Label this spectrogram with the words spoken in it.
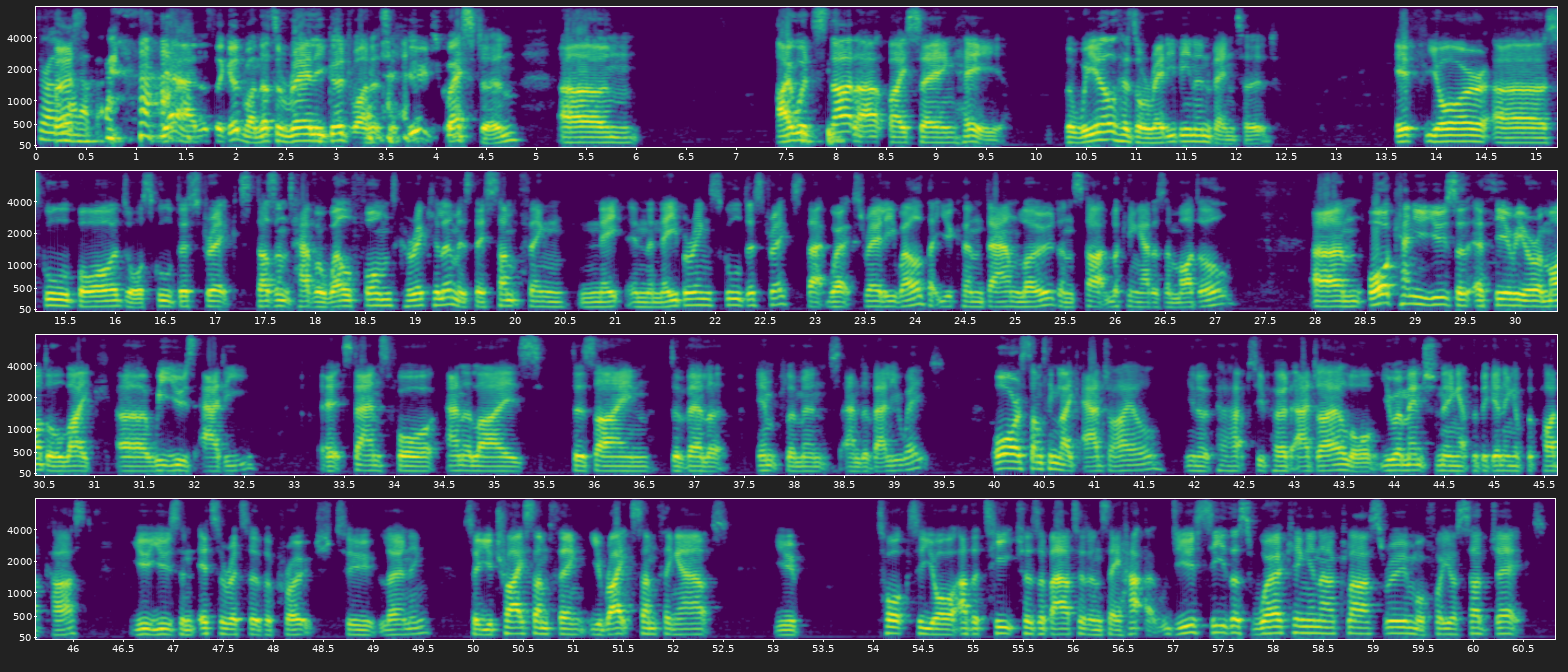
first, that out there. yeah, that's a good one. That's a really good one. It's a huge question. Um, I would start out by saying, "Hey, the wheel has already been invented." If your uh, school board or school district doesn't have a well-formed curriculum, is there something na- in the neighboring school district that works really well that you can download and start looking at as a model? Um, or can you use a, a, theory or a model like uh, we use ADDIE? It stands for Analyze, Design, Develop, Implement, and Evaluate. Or something like Agile, you know, perhaps you've heard agile, or you were mentioning at the beginning of the podcast, you use an iterative approach to learning. So you try something, you write something out, you talk to your other teachers about it and say, do you see this working in our classroom or for your subject?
